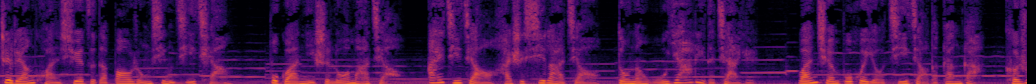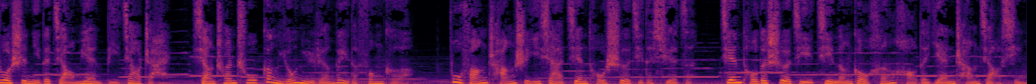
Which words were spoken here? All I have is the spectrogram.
这两款靴子的包容性极强，不管你是罗马脚、埃及脚还是希腊脚，都能无压力的驾驭，完全不会有挤脚的尴尬。可若是你的脚面比较窄，想穿出更有女人味的风格，不妨尝试一下尖头设计的靴子。尖头的设计既能够很好的延长脚型，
